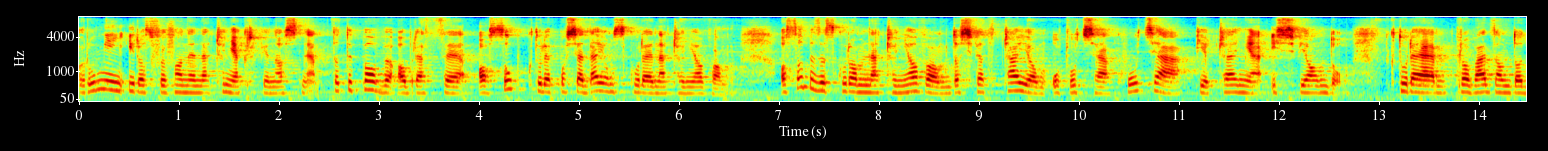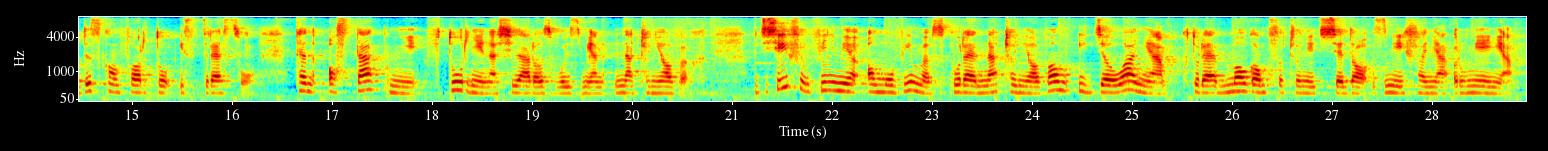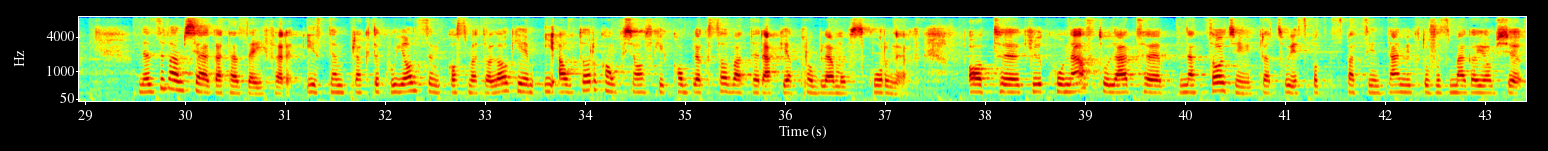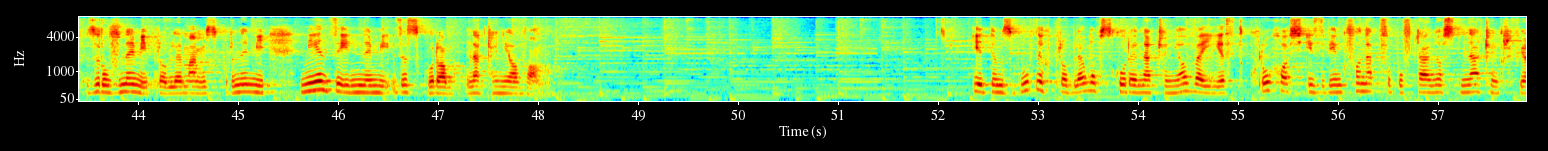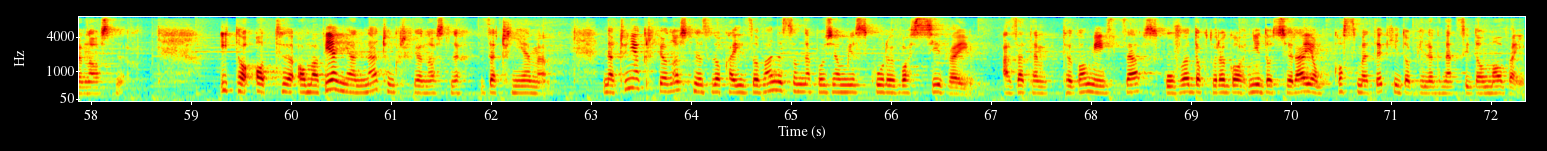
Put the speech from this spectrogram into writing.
Rumień i rozszerzone naczynia krwionośne to typowy obraz e, osób, które posiadają skórę naczyniową. Osoby ze skórą naczyniową doświadczają uczucia kłucia, pieczenia i świądu, które prowadzą do dyskomfortu i stresu. Ten ostatni wtórnie nasila rozwój zmian naczyniowych. W dzisiejszym filmie omówimy skórę naczyniową i działania, które mogą przyczynić się do zmniejszenia rumienia. Nazywam się Agata Zejfer, jestem praktykującym kosmetologiem i autorką książki Kompleksowa terapia problemów skórnych. Od kilkunastu lat e, na co dzień pracuję z, z pacjentami, którzy zmagają się z różnymi problemami skórnymi, między innymi ze skórą naczyniową. Jednym z głównych problemów skóry naczyniowej jest kruchość i zwiększona przepuszczalność naczyń krwionośnych. I to od omawiania naczyń krwionośnych zaczniemy. Naczynia krwionośne zlokalizowane są na poziomie skóry właściwej, a zatem tego miejsca w skórze, do którego nie docierają kosmetyki do pielęgnacji domowej.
